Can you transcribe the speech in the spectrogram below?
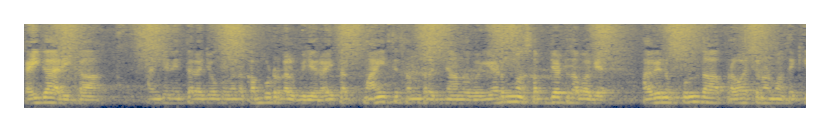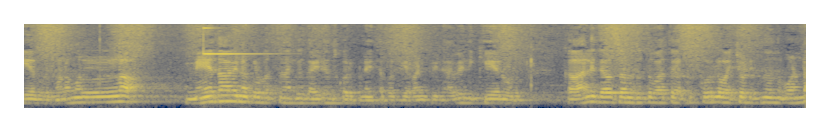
ಕೈಗಾರಿಕಾ ಅಂಚಿನ ಇತರ ಜೋಕುಗಳ ಕಂಪ್ಯೂಟರ್ ರೈತ ಮಾಹಿತಿ ತಂತ್ರಜ್ಞಾನದ ಬಗ್ಗೆ, ಎಡಮ ಸಬ್ಜೆಕ್ಟ್ದ ಬಗ್ಗೆ, ಅವೇನು ಫುಲ್ದ ಪ್ರವಚನ ಮತ್ತೆ ಕೇಳೋದು. ಮನಮಲ್ಲ ಮೇಧಾವಿನ ಬತ್ತ ನಂಗೆ ಗೈಡೆನ್ಸ್ ಕೊರಪಿನ ಐತ ಬಗ್ಗೆ ಬಂದ್ಬಿಟ್ಟು ಅವೇನು ಕೇಳೋಡು ಖಾಲಿ ದೇವಸ್ಥಾನ ಸುತ್ತ ಬತ್ತ ಕುರ್ಲು ಹಚ್ಚೋಡಿದ್ದು ಕೊಂಡ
